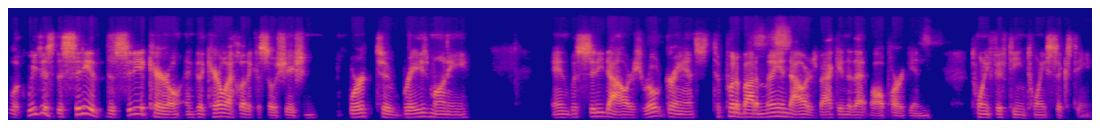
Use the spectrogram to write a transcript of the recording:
look, we just the city of the city of Carroll and the Carroll Athletic Association worked to raise money." And with city dollars, wrote grants to put about a million dollars back into that ballpark in 2015, 2016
